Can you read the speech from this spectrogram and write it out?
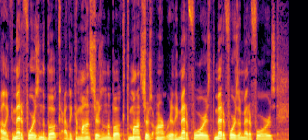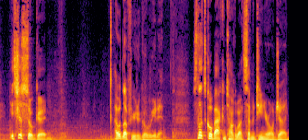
I like the metaphors in the book. I like the monsters in the book. The monsters aren't really metaphors. The metaphors are metaphors. It's just so good. I would love for you to go read it. So let's go back and talk about 17 year old Judd.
